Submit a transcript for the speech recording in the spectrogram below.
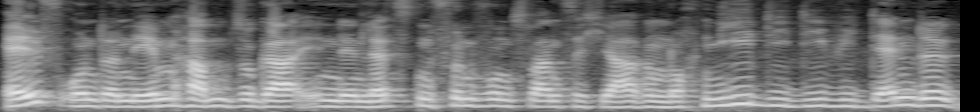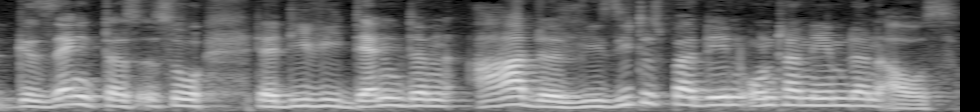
Elf Unternehmen haben sogar in den letzten 25 Jahren noch nie die Dividende gesenkt. Das ist so der Dividendenadel. Wie sieht es bei den Unternehmen denn aus?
